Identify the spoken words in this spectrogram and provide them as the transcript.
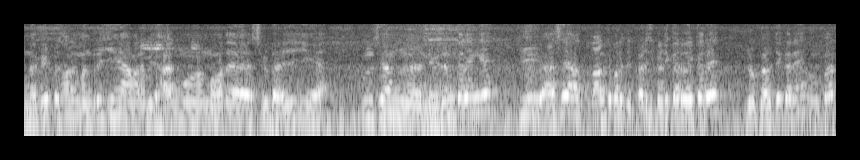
नगरीय प्रशासन मंत्री जी हैं, हमारे विधायक महोदय शिव डहरी जी हैं, उनसे हम निवेदन करेंगे कि ऐसे अस्पताल के ऊपर कड़ी कड़ी कार्रवाई करें, जो गलती करें उन पर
